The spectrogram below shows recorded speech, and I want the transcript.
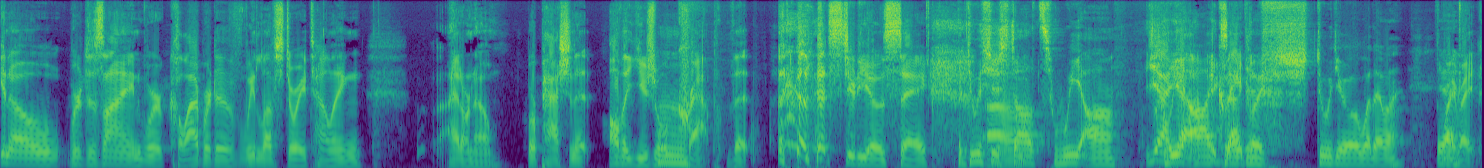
"You know, we're design, we're collaborative, we love storytelling. I don't know, we're passionate, all the usual mm. crap that that studios say." It usually um, starts, "We are." Yeah, we yeah, are exactly. creative studio or whatever. Yeah. Right, right.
